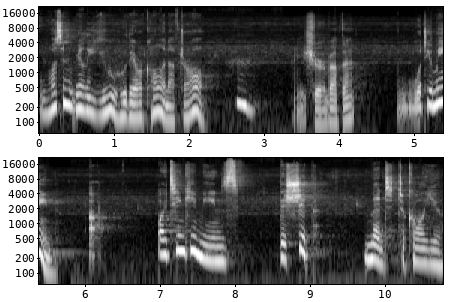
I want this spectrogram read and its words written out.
wasn't really you who they were calling after all. Are you sure about that? What do you mean? I think he means the ship meant to call you.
